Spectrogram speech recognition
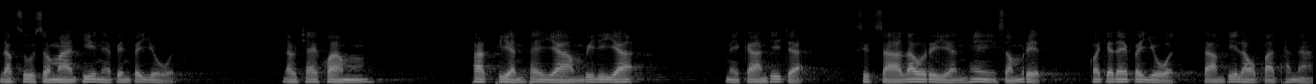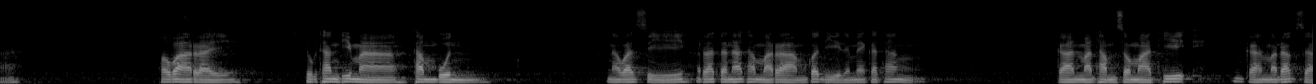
หลักสูตรสมาธิเนี่ยเป็นประโยชน์ เราใช้ความภาคเพียรพยายามวิริยะในการที่จะ ศึกษาเล่าเรียนให้สำเร็จก็จะได้ประโยชน์ตามที่เราปรารถนา เพราะว่าอะไรทุกท่านที่มาทำบุญนวัดศีรัตนธรรมารามก็ดีเลยแม้กระทั่ง การมาทำสมาธิ การมารักษา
